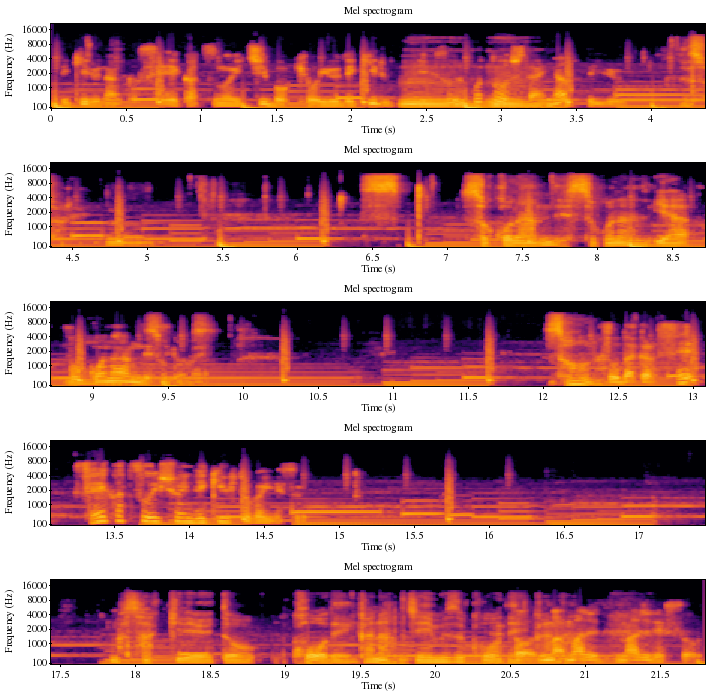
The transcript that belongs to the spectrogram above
できるなんか生活の一部を共有できるっていう、うん。そういうことをしたいなっていう。それ。うん。そそこなんです、そこなんです。いや、そこなんですよね。そうなんそう、だからせ生活を一緒にできる人がいいです。よ。まあ、さっきで言うと、コーデンかな？ジェームズ・コーデンそう、かな、ま、マジで、マジです。そう。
